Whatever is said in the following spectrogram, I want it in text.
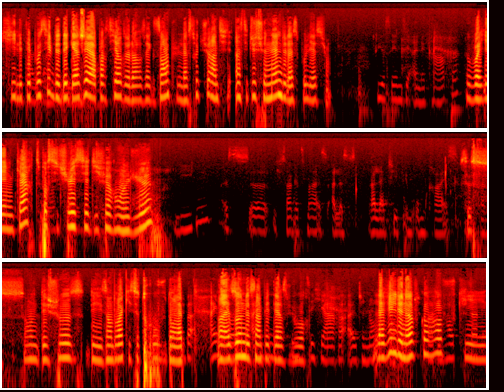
qu'il était possible de dégager à partir de leurs exemples la structure institutionnelle de la spoliation. Vous voyez une carte pour situer ces différents lieux. Ce sont des choses, des endroits qui se trouvent dans la, zone de Saint-Pétersbourg. La ville de Novgorod, qui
